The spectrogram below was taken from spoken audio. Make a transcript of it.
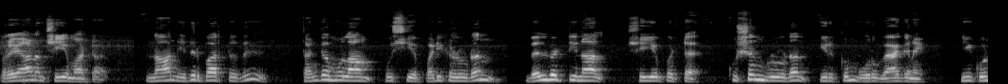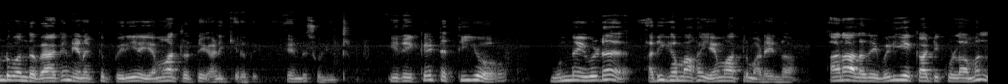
பிரயாணம் செய்ய மாட்டார் நான் எதிர்பார்த்தது தங்கமுலாம் பூசிய படிகளுடன் வெல்வெட்டினால் செய்யப்பட்ட குஷன்களுடன் இருக்கும் ஒரு வேகனை. நீ கொண்டு வந்த வேகன் எனக்கு பெரிய ஏமாற்றத்தை அளிக்கிறது என்று சொல்லிற்று. இதை கேட்ட தியோ முன்னை விட அதிகமாக ஏமாற்றம் அடைந்தான் ஆனால் அதை வெளியே காட்டிக்கொள்ளாமல்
